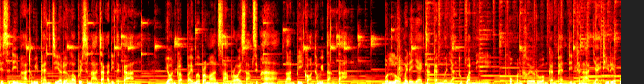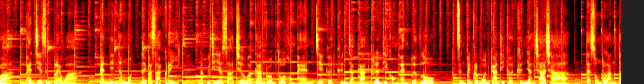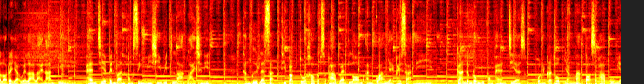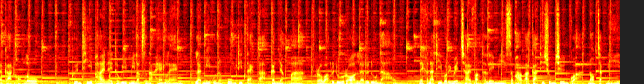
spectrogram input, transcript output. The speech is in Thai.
ทฤษฎีมหาทวีปแพนเจียเรื่องเล่าปริศนาจากอดีตการย้อนกลับไปเมื่อประมาณ 335 ล้านปีก่อนทวีปต่างๆ บนโลกไม่ได้แยกจากกันเหมือนอย่างทุกวันนี้ พวกมันเคยรวมกันแผ่นดินขนาดใหญ่ที่เรียกว่า แพนเจียซึ่งแปลว่า แผ่นดินทั้งหมดในภาษากรีก นักวิทยาศาสตร์เชื่อว่าการรวมตัวของแพนเจียเกิดขึ้นจากการเคลื่อนที่ของแผ่นเปลือกโลก ซึ่งเป็นกระบวนการที่เกิดขึ้นอย่างช้าๆ แต่ทรงพลังตลอดระยะเวลาหลายล้านปีแพนเจียเป็นบ้านของสิ่งมีชีวิตหลากหลายชนิด ทั้งพืชและสัตว์ที่ปรับตัวเข้ากับสภาพแวดล้อมอันกว้างใหญ่ไพศาลนี้ การดำรงอยู่ของแพนเจียสผลกระทบอย่างมากต่อสภาพภูมิอากาศของโลก พื้นที่ภายในทวีปมีลักษณะแห้งแล้ง และมีอุณหภูมิที่แตกต่างกันอย่างมาก ระหว่างฤดูร้อนและฤดูหนาว ในขณะที่บริเวณชายฝั่งทะเลมีสภาพอากาศที่ชุ่มชื้นกว่า นอกจากนี้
